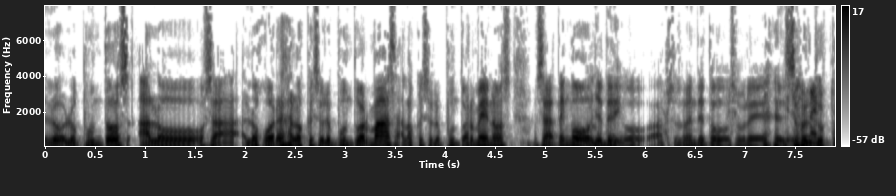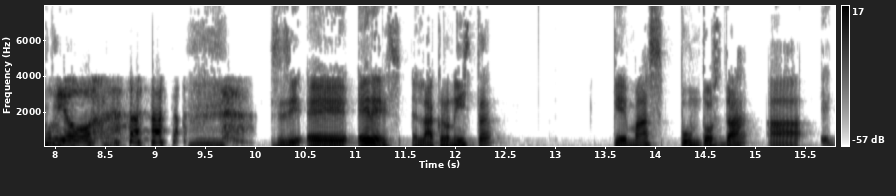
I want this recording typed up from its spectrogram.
los, puntos a los, o sea, los jugadores a los que suelen puntuar más, a los que suelen puntuar menos. O sea, tengo, ya te digo, absolutamente todo sobre, sobre tus puntos. Sí, sí. Eh, eres la cronista que más puntos da a. Eh,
